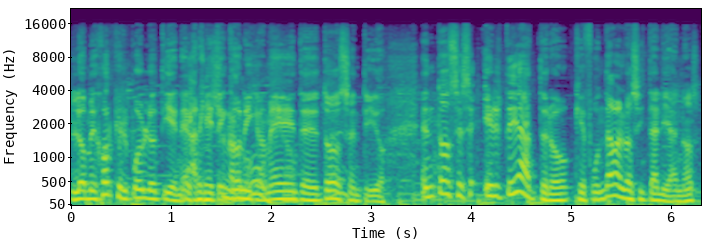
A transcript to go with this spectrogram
Lo mejor que el pueblo tiene, Es arquitectónicamente, de todo sentido. Entonces, el teatro que fundaban los italianos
